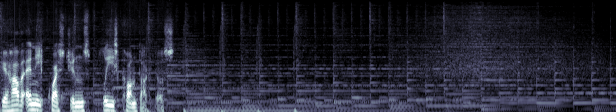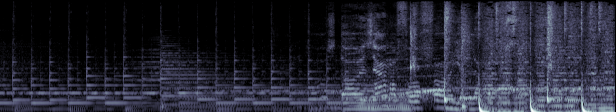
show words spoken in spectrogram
If you have any questions, please contact us. I'm a fool for your love.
